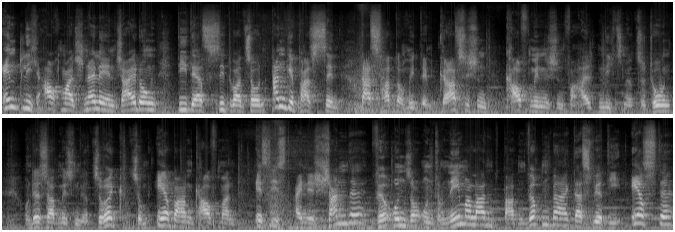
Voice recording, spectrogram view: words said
endlich auch mal schnelle Entscheidungen, die der Situation angepasst sind. Das hat doch mit dem klassischen kaufmännischen Verhalten nichts mehr zu tun. Und deshalb müssen wir zurück zum ehrbaren Kaufmann. Es ist eine Schande für unser Unternehmerland Baden-Württemberg, dass wir die erste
